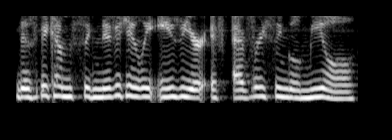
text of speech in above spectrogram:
This becomes significantly easier if every single meal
